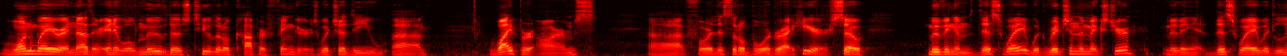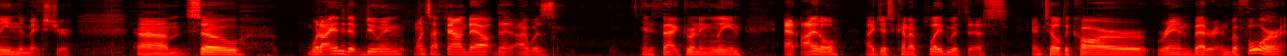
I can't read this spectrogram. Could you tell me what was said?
one way or another and it will move those two little copper fingers, which are the uh, wiper arms uh, for this little board right here. So moving them this way would richen the mixture, moving it this way would lean the mixture. Um, so what I ended up doing, once I found out that I was in fact running lean, at idle, I just kind of played with this until the car ran better. And before,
